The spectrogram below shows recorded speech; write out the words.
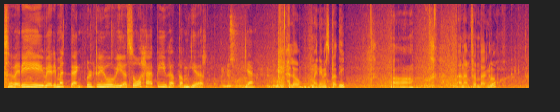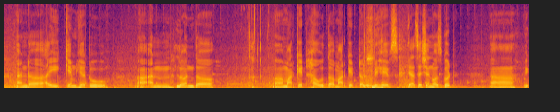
So very, very much thankful to you. We are so happy you have come here. Thank you so much. Yeah. Hello, my name is Pradeep, uh, and I'm from Bangalore And uh, I came here to uh, and learn the uh, market, how the market uh, behaves. Yeah, session was good. Uh, we-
